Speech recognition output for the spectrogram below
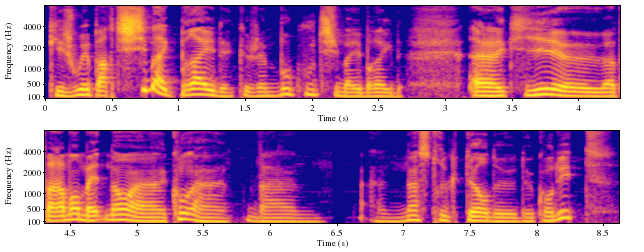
qui est joué par Chi McBride, que j'aime beaucoup Chi McBride, euh, qui est euh, apparemment maintenant un, un, ben, un instructeur de, de conduite,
